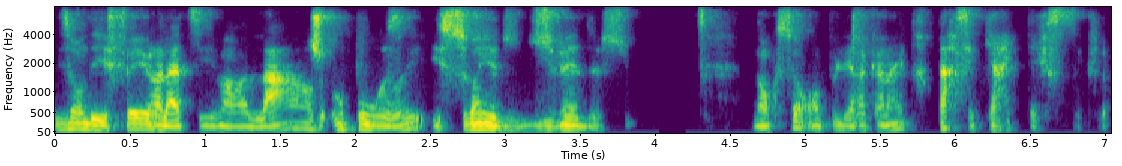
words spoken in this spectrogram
Ils ont des feuilles relativement larges, opposées, et souvent il y a du duvet dessus. Donc, ça, on peut les reconnaître par ces caractéristiques-là.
